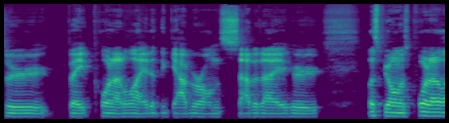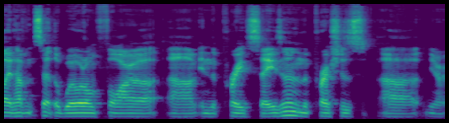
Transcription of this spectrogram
to beat Port Adelaide at the Gabba on Saturday. Who, let's be honest, Port Adelaide haven't set the world on fire um, in the pre-season, and the pressures, uh, you know,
